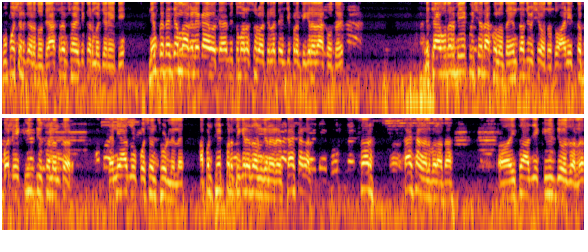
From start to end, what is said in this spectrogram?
उपोषण करत होते. आश्रमशाळेचे कर्मचारी आहेत ते. नेमकं त्यांच्या मागण्या काय होत्या? मी तुम्हाला सुरुवातीला त्यांची प्रतिक्रिया दाखवतोय. त्याच्या अगोदर मी एक विषय दाखवला होता. यांचाच विषय होता तो. आणि तब्बल एकवीस दिवसानंतर त्यांनी आज उपोषण सोडलेलं आहे. आपण थेट प्रतिक्रिया जाणून घेणार आहे काय सांगाल? सर काय सांगाल बरं आता? इथं आज एकवीस दिवस झालं.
